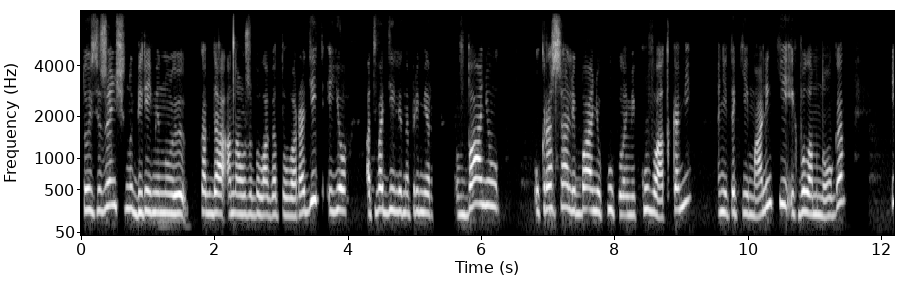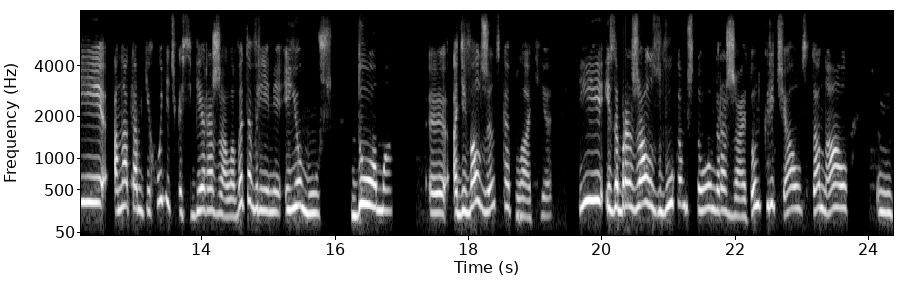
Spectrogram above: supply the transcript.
То есть женщину беременную, когда она уже была готова родить, ее отводили, например, в баню, украшали баню куклами-куватками, они такие маленькие, их было много, и она там тихонечко себе рожала. В это время ее муж дома э, одевал женское платье и изображал звуком, что он рожает. Он кричал, стонал, м,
